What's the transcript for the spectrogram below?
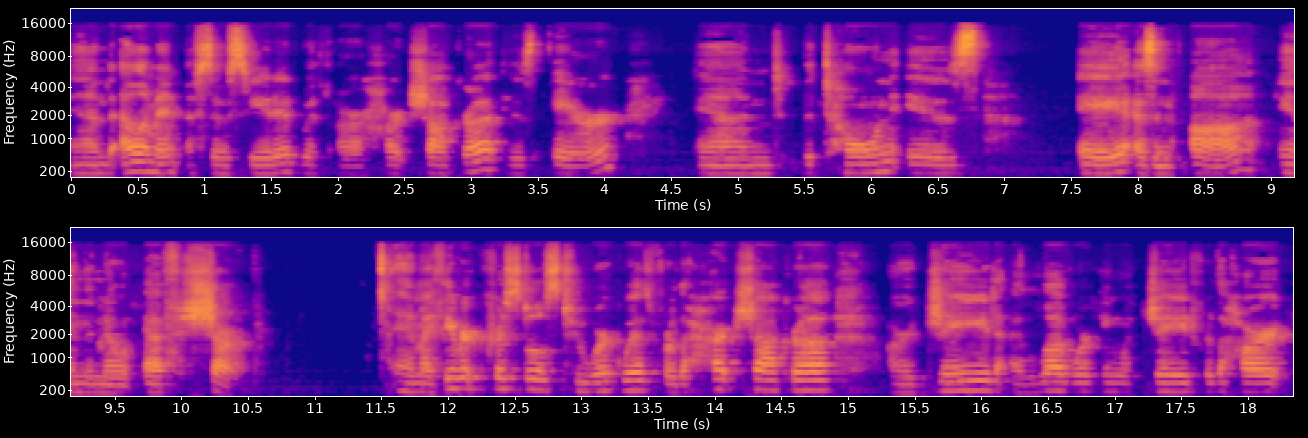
And the element associated with our heart chakra is air, and the tone is A as an Ah in the note F sharp. And my favorite crystals to work with for the heart chakra are jade. I love working with jade for the heart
